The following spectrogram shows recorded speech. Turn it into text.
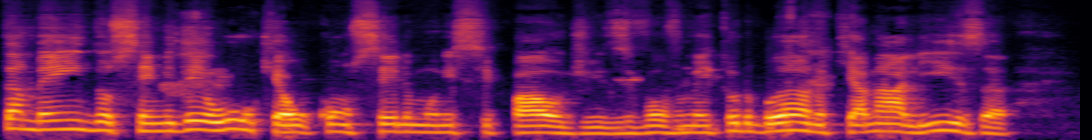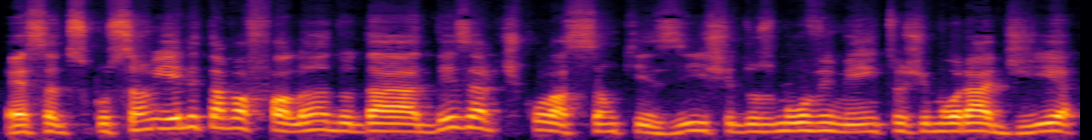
também do CMDU, que é o Conselho Municipal de Desenvolvimento Urbano, que analisa essa discussão, e ele estava falando da desarticulação que existe dos movimentos de moradia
